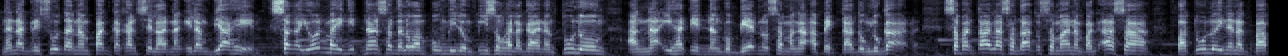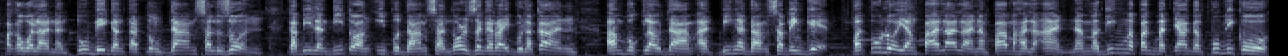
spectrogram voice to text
na nagresulta ng pagkakansela ng ilang biyahe. Sa ngayon, mahigit na sa 20 milyong pisong halaga ng tulong ang naihatid ng gobyerno sa mga apektadong lugar. Samantala sa datos naman ng pag-asa, patuloy na nagpapakawala ng tubig ang tatlong dam sa Luzon. Kabilang dito ang Ipo Dam sa Norzagaray, Bulacan, ang Buklaw Dam at Binga Dam sa Benguet. Patuloy ang paalala ng pamahalaan na maging mapagmatyag ang publiko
